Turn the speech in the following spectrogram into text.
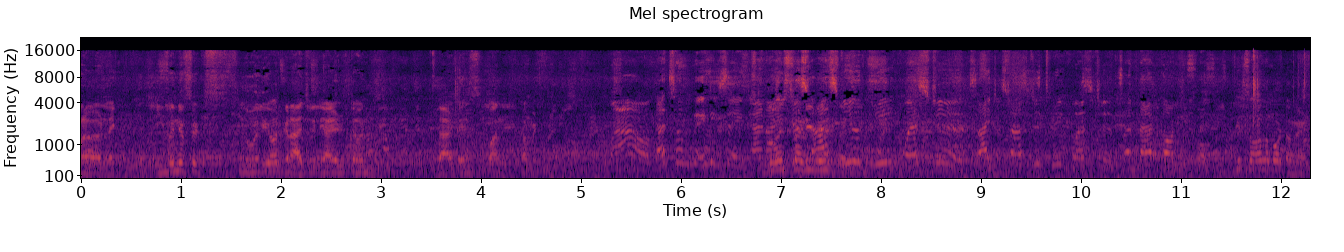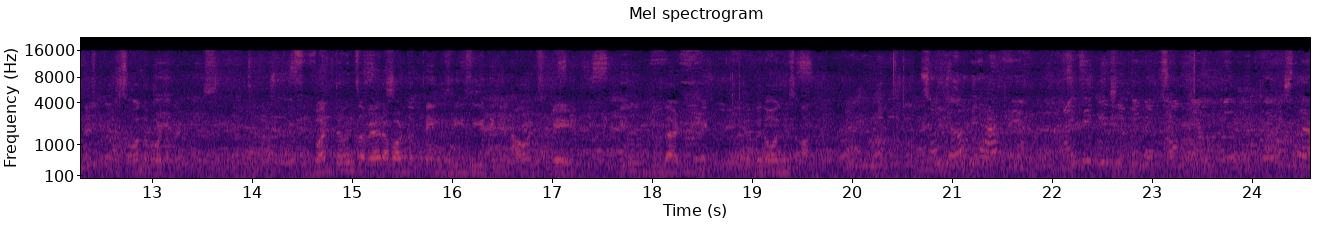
uh, like even if it's slowly or gradually, I'll turn vegan. That is one commitment. Wow, that's amazing. And Go I just study this, asked you three questions. I just asked you three questions, and that got you there. It's all about awareness. It's all about awareness. If one turns aware about the things he's eating and how it's made, he'll do that like, uh, with all his art. So here we have him. I think you should give him some milk to taste the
